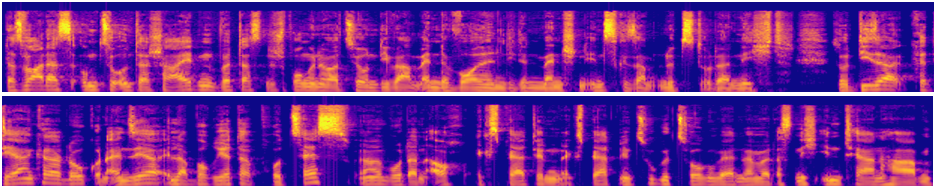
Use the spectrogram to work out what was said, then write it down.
Das war das, um zu unterscheiden, wird das eine Sprunginnovation, die wir am Ende wollen, die den Menschen insgesamt nützt oder nicht. So dieser Kriterienkatalog und ein sehr elaborierter Prozess, äh, wo dann auch Expertinnen und Experten hinzugezogen werden, wenn wir das nicht intern haben,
